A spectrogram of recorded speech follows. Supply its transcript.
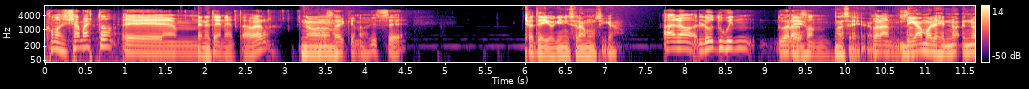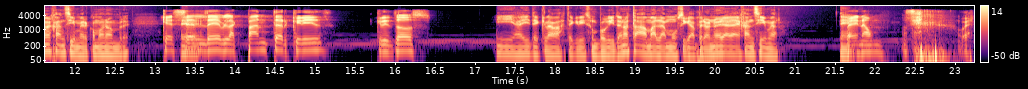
¿Cómo se llama esto? Eh, Tenet. Tenet. A ver. No, no, Vamos a no. ver qué nos dice. Ya te digo quién hizo la música. Ah, no, Ludwig Sí, no sé. Digámosle, no, no es Hans Zimmer como nombre. Que es Eh. el de Black Panther, Creed, Creed 2. Y ahí te clavaste, Chris, un poquito. No estaba mal la música, pero no era la de Hans Zimmer. Eh, Venom. O sea, bueno.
